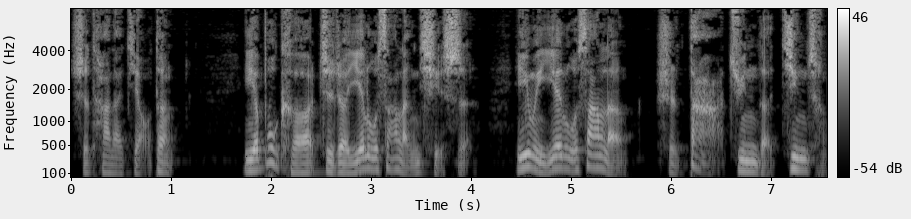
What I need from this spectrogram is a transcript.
是他的脚凳；也不可指着耶路撒冷起誓，因为耶路撒冷是大军的京城；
